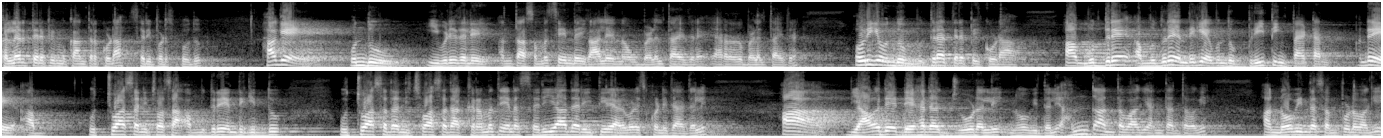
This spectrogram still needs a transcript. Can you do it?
ಕಲರ್ ಥೆರಪಿ ಮುಖಾಂತರ ಕೂಡ ಸರಿಪಡಿಸ್ಬೋದು. ಹಾಗೆ ಒಂದು ಈ ವಿಡಿಯೋದಲ್ಲಿ ಅಂಥ ಸಮಸ್ಯೆಯಿಂದ ಈಗಾಗಲೇ ನಾವು ಬಳಲ್ತಾ ಇದ್ದರೆ ಯಾರು ಬಳಲ್ತಾ ಇದ್ದರೆ ಅವರಿಗೆ ಒಂದು ಮುದ್ರಾ ಥೆರಪಿ ಕೂಡ. ಆ ಮುದ್ರೆ, ಆ ಮುದ್ರೆಯೊಂದಿಗೆ ಒಂದು ಬ್ರೀತಿಂಗ್ ಪ್ಯಾಟರ್ನ್. ಅಂದರೆ ಆ ಉಚ್ಛ್ವಾಸ ನಿಶ್ವಾಸ ಆ ಮುದ್ರೆಯೊಂದಿಗಿದ್ದು ಉಚ್ಛ್ವಾಸದ ನಿಶ್ವಾಸದ ಕ್ರಮತೆಯನ್ನು ಸರಿಯಾದ ರೀತಿಯಲ್ಲಿ ಅಳವಡಿಸಿಕೊಂಡಿದ್ದಾದಲ್ಲಿ ಆ ಯಾವುದೇ ದೇಹದ ಜೋಡಲ್ಲಿ, ನೋವಿದ್ದಲ್ಲಿ ಹಂತ ಹಂತವಾಗಿ ಹಂತ ಹಂತವಾಗಿ ಆ ನೋವಿಂದ ಸಂಪೂರ್ಣವಾಗಿ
